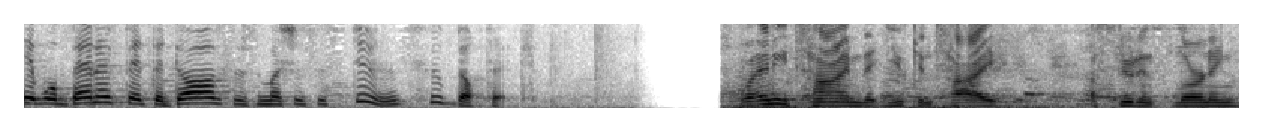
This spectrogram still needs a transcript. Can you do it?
it will benefit the dogs as much as the students who built it. Well, any time that you can tie a student's learning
